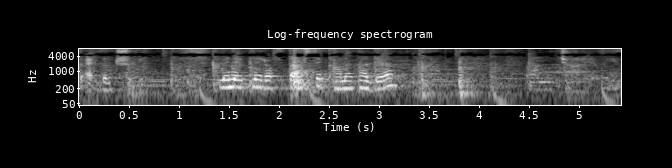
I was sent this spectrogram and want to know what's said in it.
टाइगर थ्री मैंने अपने रफ्तार से खाना खा लिया। हम लोग जा रहे हैं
